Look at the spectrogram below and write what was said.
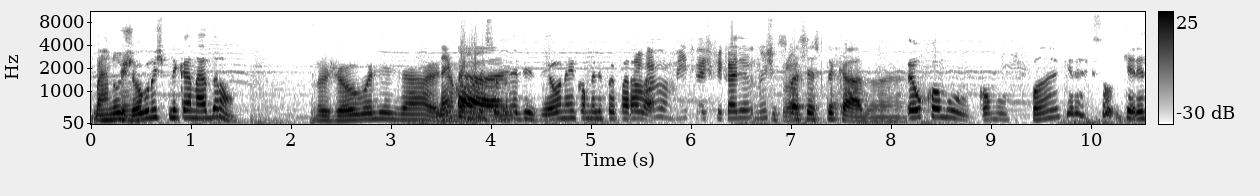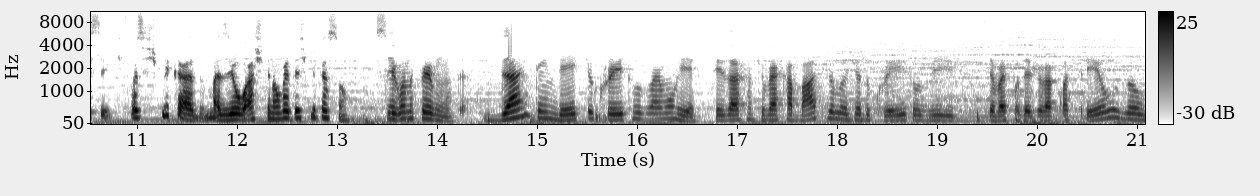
Mas no Tem- jogo não explica nada, não. No jogo ele já. Nem já como ele sobreviveu, nem como ele foi para lá. Provavelmente vai explicar nos Isso vai próximos. ser explicado, né? Eu, como, como fã, queria que, sou- queria ser- que fosse explicado, mas eu acho que não vai ter explicação. Segunda pergunta. Dá a entender que o Kratos vai morrer. Vocês acham que vai acabar a trilogia do Kratos e você vai poder jogar com Atreus? Ou,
